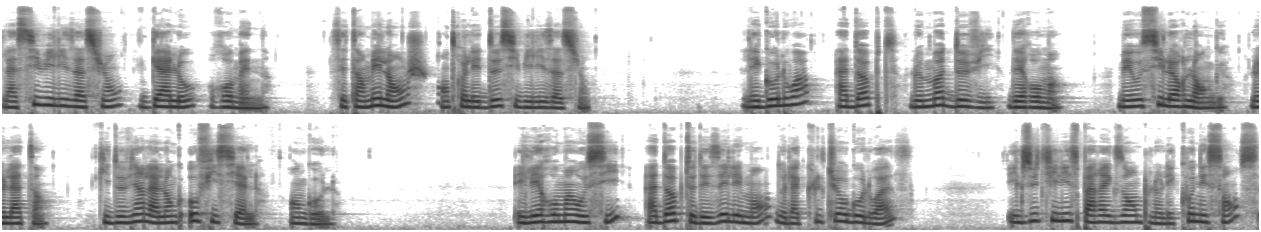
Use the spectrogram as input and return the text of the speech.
la civilisation gallo-romaine. C'est un mélange entre les deux civilisations. Les Gaulois adoptent le mode de vie des Romains, mais aussi leur langue, le latin, qui devient la langue officielle en Gaule. Et les Romains aussi adoptent des éléments de la culture gauloise. Ils utilisent par exemple les connaissances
